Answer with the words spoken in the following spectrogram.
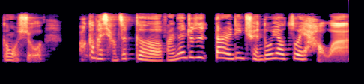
跟我说，啊，干嘛想这个？反正就是当然一定全都要最好啊。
